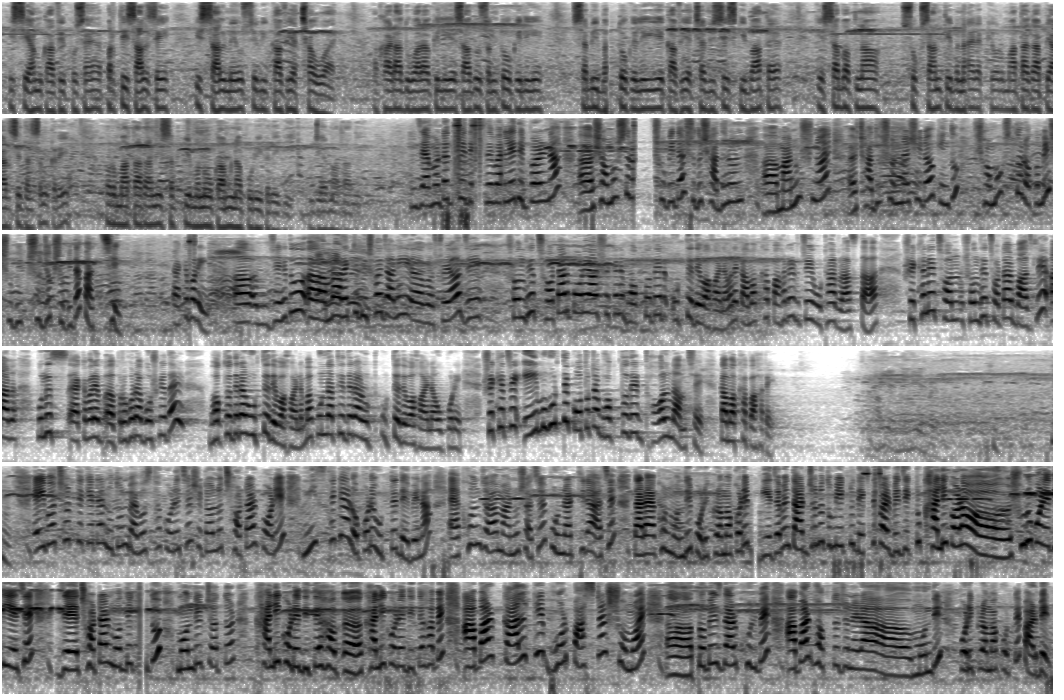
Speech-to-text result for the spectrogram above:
इससे हम काफ़ी खुश हैं प्रति साल से इस साल में उससे भी काफ़ी अच्छा हुआ है अखाड़ा द्वारा के लिए साधु संतों के लिए सभी भक्तों के लिए ये काफ़ी अच्छा विशेष की बात है कि सब अपना सुख शांति बनाए रखे और माता का प्यार से दर्शन करें और माता रानी सबकी मनोकामना पूरी करेगी जय माता दी যেমনটা তুমি দেখতে পারলে দীপর্ণা আহ, সমস্ত রকম সুবিধা শুধু সাধারণ আহ, মানুষ নয় আহ, সাধু সন্ন্যাসীরাও কিন্তু সমস্ত রকমের সুবি- সুযোগ সুবিধা পাচ্ছে একেবারেই। যেহেতু আমরা আরেকটি বিষয় জানি শ্রেয়া, যে সন্ধে ছটার পরে আর সেখানে ভক্তদের উঠতে দেওয়া হয় না। মানে কামাখ্যা পাহাড়ের যে ওঠার রাস্তা, সেখানে সন্ধে ছটার বাজলে আর পুলিশ একেবারে প্রহরা বসিয়ে দেয়, ভক্তদের আর উঠতে দেওয়া হয় না বা পুণ্যার্থীদের আর উঠতে দেওয়া হয় না উপরে। সেক্ষেত্রে এই মুহূর্তে কতটা ভক্তদের ঢল নামছে কামাখ্যা পাহাড়ে? এই বছর থেকে এটা নতুন ব্যবস্থা করেছে, সেটা হলো ছটার পরে নিচ থেকে আর ওপরে উঠতে দেবে না। এখন যা মানুষ আছে, পুণ্যার্থীরা আছে, তারা এখন মন্দির পরিক্রমা করে বেরিয়ে যাবেন। তার জন্য তুমি একটু দেখতে পারবে যে একটু খালি করা শুরু করে দিয়েছে যে ছটার মধ্যে কিন্তু মন্দির চত্বর খালি করে দিতে হবে খালি করে দিতে হবে। আবার কালকে ভোর পাঁচটার সময় প্রবেশদ্বার খুলবে। আবার ভক্তজনেরা মন্দির পরিক্রমা করতে পারবেন।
